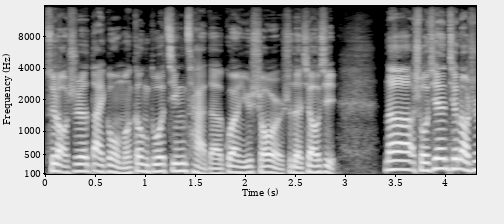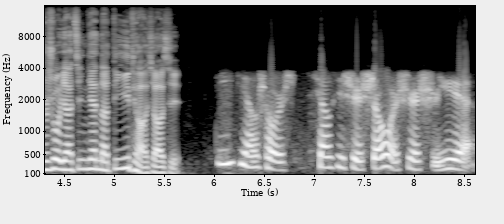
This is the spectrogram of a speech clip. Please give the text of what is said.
崔老师带给我们更多精彩的关于首尔市的消息。那首先，请老师说一下今天的第一条消息。第一条首尔消息是，首尔市十月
